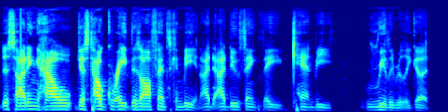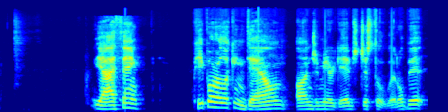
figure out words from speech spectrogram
deciding how just how great this offense can be. And I, I do think they can be really, really good. Yeah, I think people are looking down on Jahmyr Gibbs just a little bit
